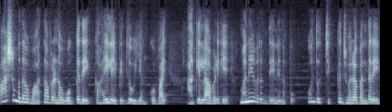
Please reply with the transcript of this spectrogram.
ಆಶ್ರಮದ ವಾತಾವರಣ ಒಗ್ಗದೆ ಕಾಯಿಲೆ ಬಿದ್ಲು ಯಂಕೋಬಾಯ್ ಆಗೆಲ್ಲ ಅವಳಿಗೆ ಮನೆಯವರದ್ದೇ ನೆನಪು. ಒಂದು ಚಿಕ್ಕ ಜ್ವರ ಬಂದರೆ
